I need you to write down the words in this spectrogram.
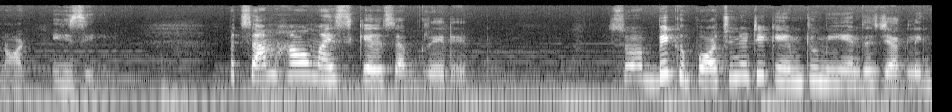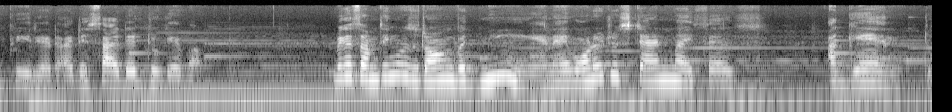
not easy. But somehow my skills upgraded. So a big opportunity came to me in this juggling period. I decided to give up because something was wrong with me and I wanted to stand myself again to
